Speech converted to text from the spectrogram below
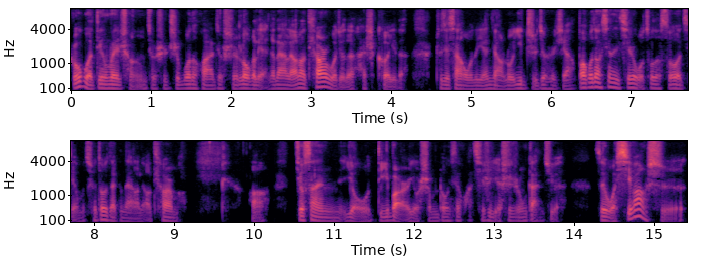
如果定位成就是直播的话，就是露个脸跟大家聊聊天儿，我觉得还是可以的。这就像我的演讲录一直就是这样，包括到现在，其实我做的所有节目其实都在跟大家聊天嘛。啊，就算有底本有什么东西的话，其实也是这种感觉。所以我希望是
